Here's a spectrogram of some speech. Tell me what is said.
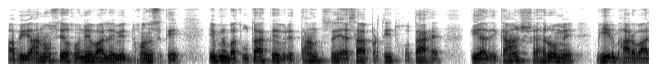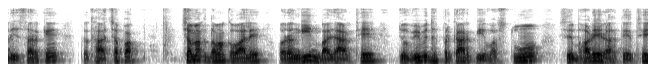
अभियानों से होने वाले विध्वंस के, इब्न बतूता के वृत्तांत से ऐसा प्रतीत होता है कि अधिकांश शहरों में भीड़ भाड़ वाली सड़कें तथा चपक चमक दमक वाले और रंगीन बाज़ार थे जो विविध प्रकार की वस्तुओं से भरे रहते थे।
